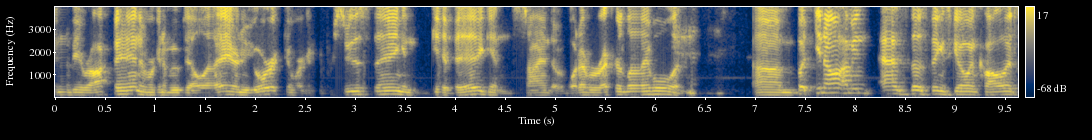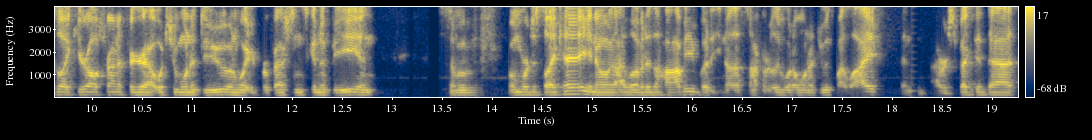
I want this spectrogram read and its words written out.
going to be a rock band, and we're going to move to LA or New York, and we're going to pursue this thing and get big and sign to whatever record label. And um, but you know, I mean, as those things go in college, like you're all trying to figure out what you want to do and what your profession's going to be. And some of them were just like, hey, you know, I love it as a hobby, but you know, that's not really what I want to do with my life. And I respected that,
